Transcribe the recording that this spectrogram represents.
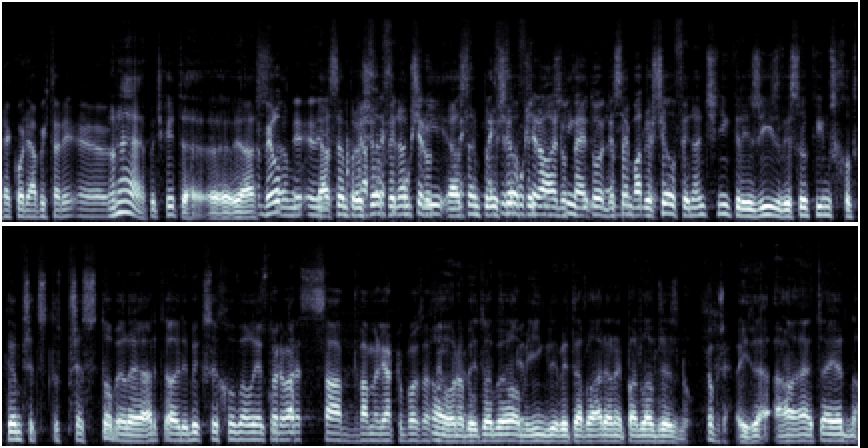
rekord. Já bych tady... No ne, počkejte. Já, Bylo, jsem, já jsem prošel já finanční, do, já jsem prošel finanční, do této já jsem prošel finanční krizí s vysokým schodkem před, přes 100 miliard, ale kdybych se choval jako... 192 miliard to bylo za No, ono by to bylo méně, kdyby ta vláda nepadla v březnu. Dobře. Ale to je jedno.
